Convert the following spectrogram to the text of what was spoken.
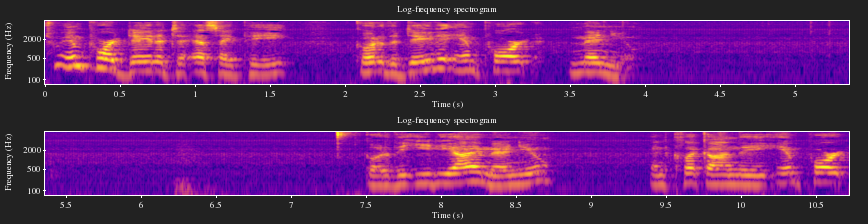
To import data to SAP, go to the Data Import menu. Go to the EDI menu and click on the Import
